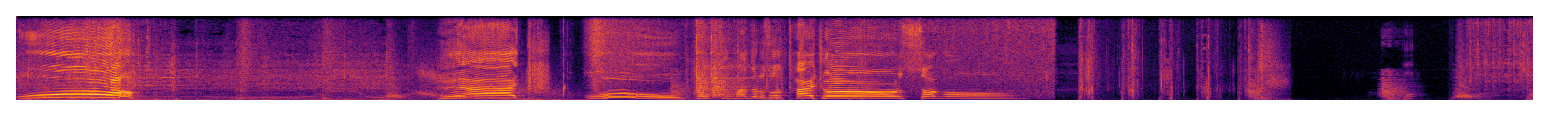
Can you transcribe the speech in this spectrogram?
오! 으아! 오! 폭죽 만들어서 탈출 성공! 어, 자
